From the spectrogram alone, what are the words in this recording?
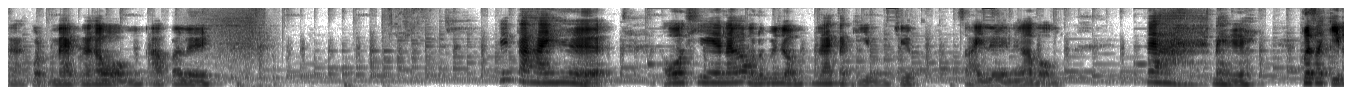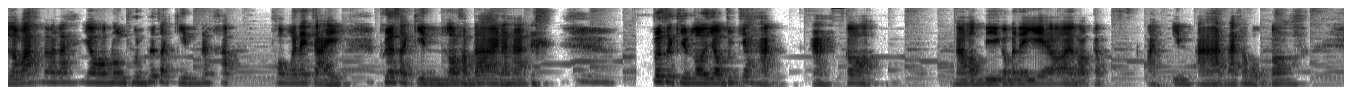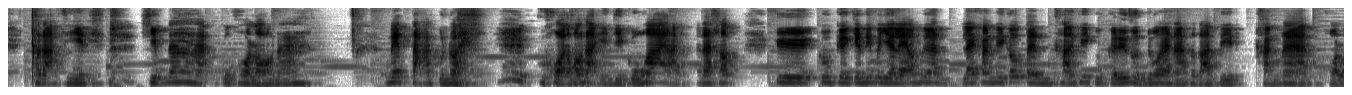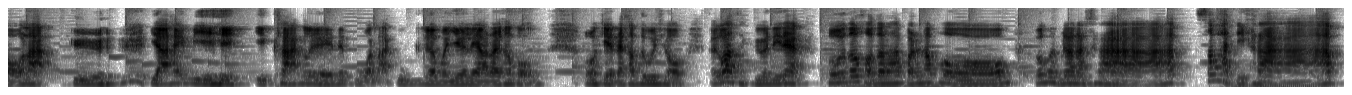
อะกดแม็กนะครับผม อัพไปเลยให้ตายเหอะ โอเคนะครับผมท่านผู้ชมแรกตะกินชึบ ใส่เลยนะครับผมแม่งเลยเพื่อสกินแล้ววะไม่เป็นไรยอมลงทุนเพื่อสกินนะครับท่องไว้ในใจเพื่อสกินเราทำได้นะฮะเพื่อสกินเรายอมทุกอย่างอะก็นาล็อบบี้ก็ไม่ได้แย่อะไรหรอกกับปักอินอาร์ตนะครับผมก็คาราซีคลิปหน้ากูขอร้องนะ เมตตากูหน่อย กูขอร้องหน่อยจริงๆกูว่านะครับ คือกูเกินเกมนี้มาเยอะแล้วเพื่อน และครั้งนี้ก็เป็นครั้งที่กูเกินที่สุดด้วยนะสตาร์ซีดครั้งหน้ากูขอร้องละคืออย่าให้มีอีกครั้งเลยได้ปวดละกูเกลือมาเยอะแล้วนะครับผม โอเคนะครับทุกผู้ชมแล้วก็สำหรับวันนี้เนี่ยผมต้องขอต้อนรับก่อนนะครับผมไว้พบกันใหม่นะครับ สวัสดีครับ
